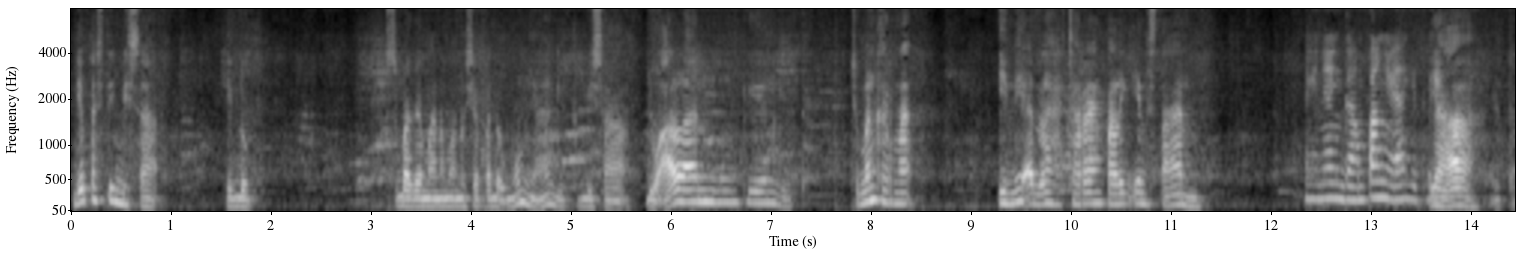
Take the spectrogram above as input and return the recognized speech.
dia pasti bisa hidup sebagaimana manusia pada umumnya gitu. Bisa jualan mungkin gitu. Cuman karena ini adalah cara yang paling instan pengennya yang gampang ya gitu. Ya gitu.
